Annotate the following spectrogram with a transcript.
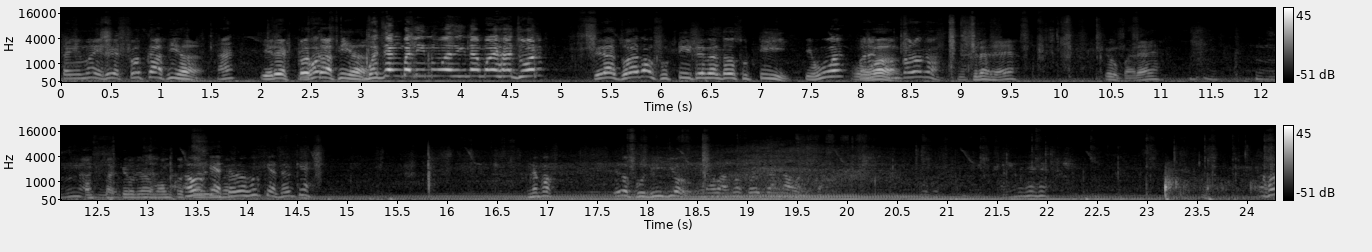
ત્રણમાં એરો એટલો જ કાફી હ. હા? એરો એટલો જ કાફી હ. બજરંગ બલી નું એના મોય હા જોર. પેલા જોયા તો સુટ્ટી ઇટે મેલ તો સુટ્ટી. એવું હે ફોન કરો કે? પેલા રે. કેવું ભરે આમ સકીર ને આમ કશું હું કહેતો હતો, કે ને બસ એ તો ભૂલી ગયો. એના વાતમાં કોઈ કામ ના હોય. ઓ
